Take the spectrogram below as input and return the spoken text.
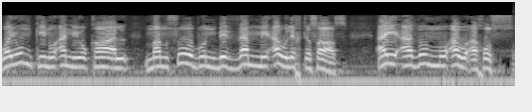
ويمكن أن يقال منصوب بالذم أو الاختصاص أي أذم أو أخص.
